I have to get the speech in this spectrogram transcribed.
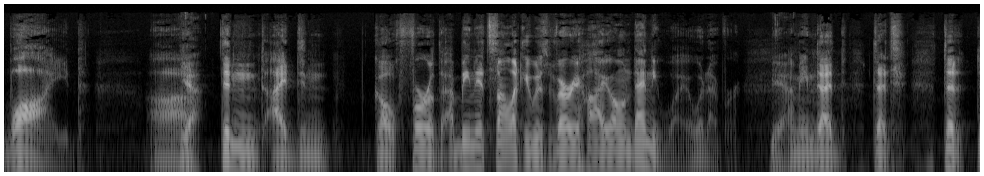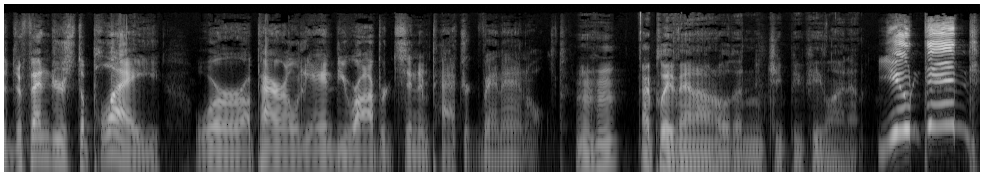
wide. Uh, Yeah. Didn't I didn't go further. I mean, it's not like he was very high owned anyway, or whatever. Yeah. I mean that that the the defenders to play were apparently Andy Robertson and Patrick Van Aanholt. hmm I played Van Aanholt in the GPP lineup. You did.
